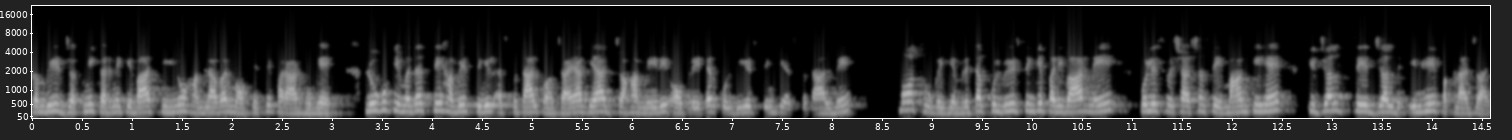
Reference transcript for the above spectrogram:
गंभीर जख्मी करने के बाद तीनों हमलावर मौके से फरार हो गए। लोगों की मदद से हमें सिविल अस्पताल पहुँचाया गया, जहाँ मेरे ऑपरेटर कुलवीर सिंह के अस्पताल में मौत हो गई है। मृतक कुलवीर सिंह के परिवार ने पुलिस प्रशासन से मांग की है कि जल्द से जल्द इन्हें पकड़ा जाए।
